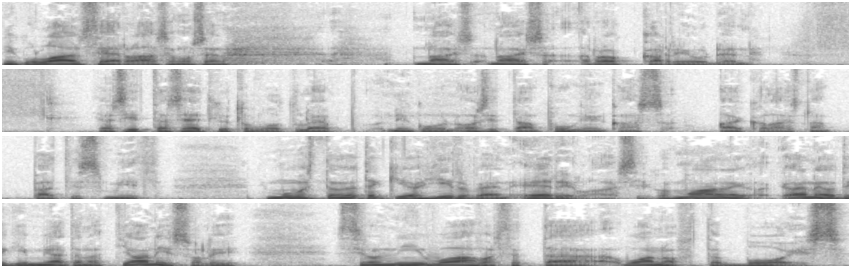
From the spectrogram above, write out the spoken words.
niin kuin lanseeraa semmoisen nais, naisrokkariuden. Ja sitten 70-luvulla tulee niin kuin osittain punkin kanssa aikalaisena Patti Smith. Niin mun mielestä ne on jotenkin jo hirveän erilaisia. Koska mä oon aina jotenkin miettinyt, että Janis oli, sillä on niin vahvasti tämä one of the boys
